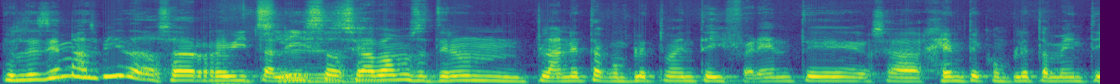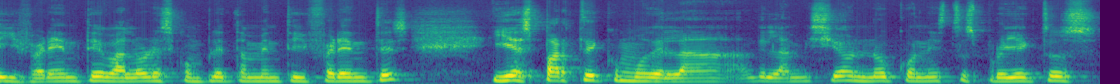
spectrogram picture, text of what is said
pues les dé más vida, o sea, revitaliza, o sea, vamos a tener un planeta completamente diferente, o sea, gente completamente diferente, valores completamente diferentes, y es parte como de la, de la misión, ¿no? Con estos proyectos,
